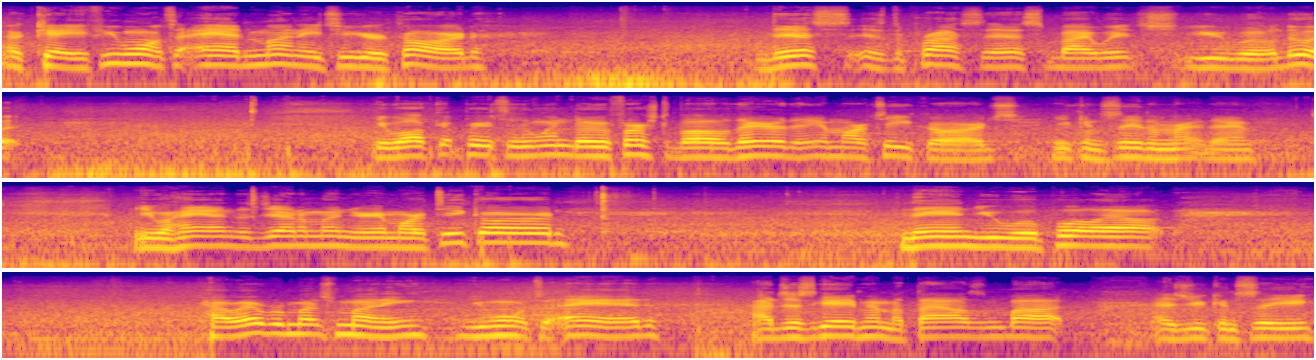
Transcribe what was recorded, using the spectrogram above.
Okay, if you want to add money to your card, this is the process by which you will do it. You walk up here to the window, first of all, there are the MRT cards. You can see them right there. You will hand the gentleman your MRT card. Then you will pull out however much money you want to add. I just gave him a thousand baht, as you can see,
